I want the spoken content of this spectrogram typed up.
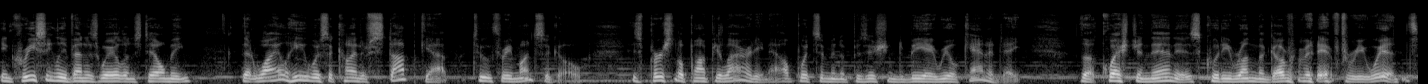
increasingly Venezuelans tell me that while he was a kind of stopgap two, three months ago, his personal popularity now puts him in a position to be a real candidate. The question then is could he run the government after he wins?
